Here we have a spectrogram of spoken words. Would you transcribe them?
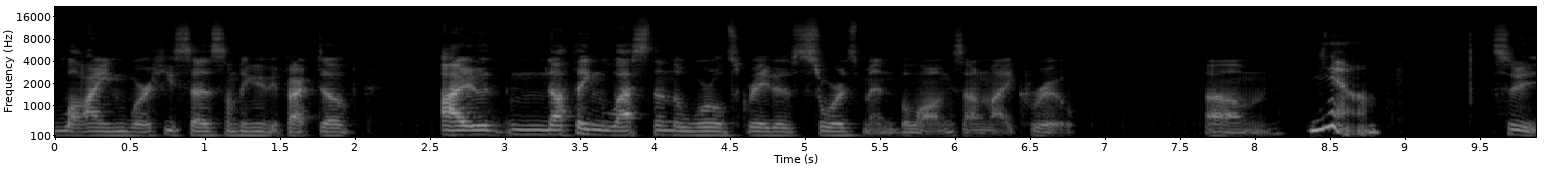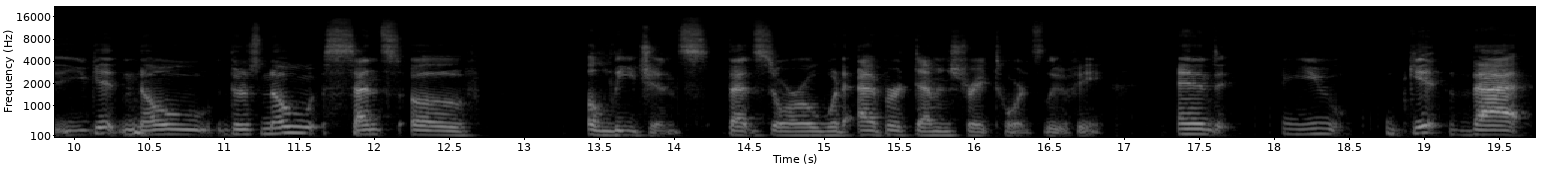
line where he says something to the effect of, "I nothing less than the world's greatest swordsman belongs on my crew." Um, Yeah. so you get no there's no sense of allegiance that Zoro would ever demonstrate towards Luffy. And you get that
